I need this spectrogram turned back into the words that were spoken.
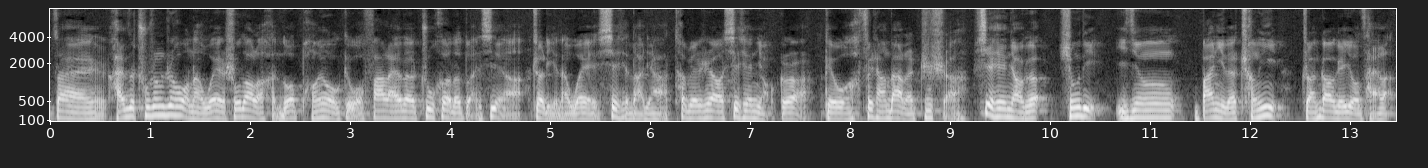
在孩子出生之后呢，我也收到了很多朋友给我发来的祝贺的短信啊。这里呢，我也谢谢大家，特别是要谢谢鸟哥给我非常大的支持啊。谢谢鸟哥兄弟，已经把你的诚意转告给有才了。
